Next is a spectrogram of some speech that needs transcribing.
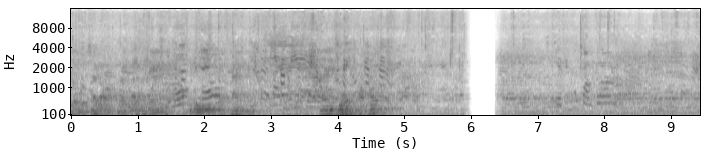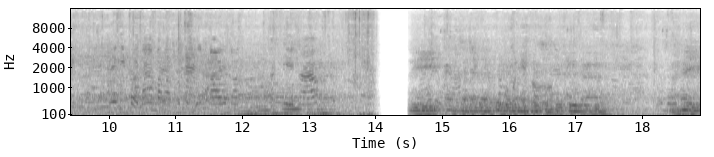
ลิมฉลองและก็แสดงดีกับท่านในส่วนของพวกนี้ท่านศาสตราจารย์ผู้บริหารประสงค์ก็คือให้แย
